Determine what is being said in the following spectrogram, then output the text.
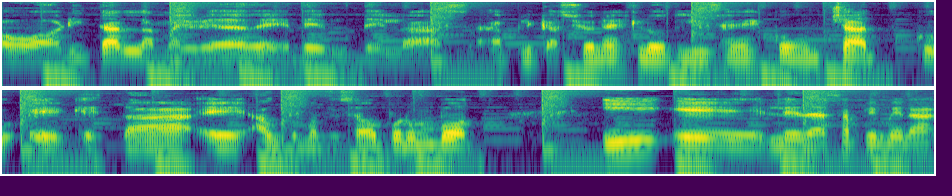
o ahorita la mayoría de, de, las aplicaciones lo utilizan es con un chat eh, que está automatizado por un bot y eh, le da esa primera,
